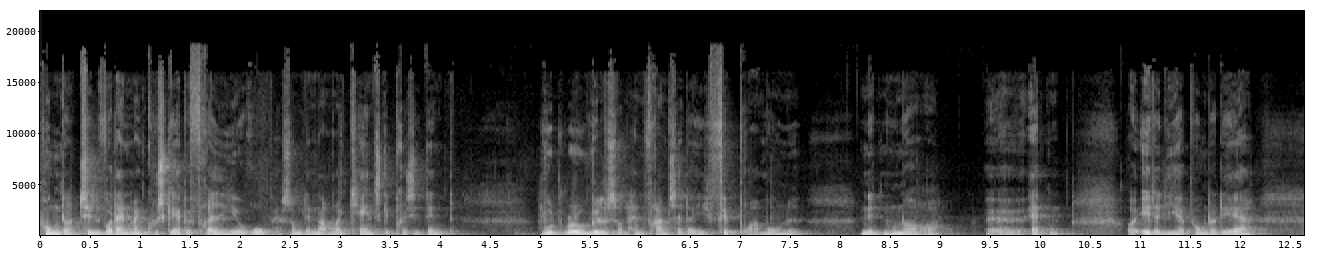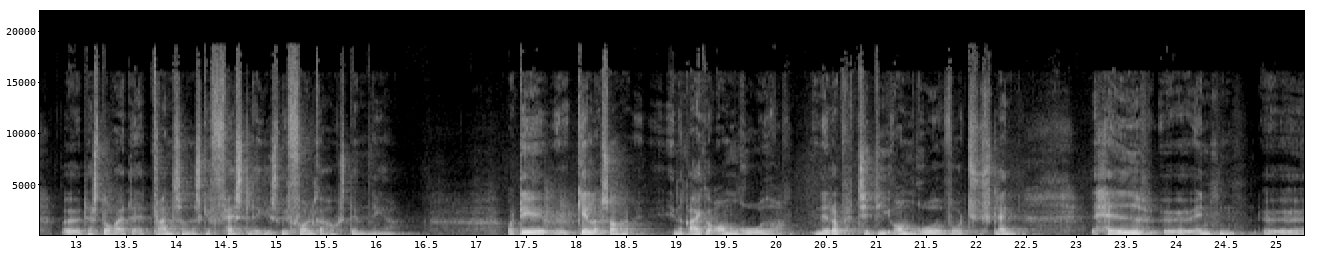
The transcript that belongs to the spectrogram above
punkter til, hvordan man kunne skabe fred i Europa, som den amerikanske præsident Woodrow Wilson han fremsætter i februar måned 1918. Og et af de her punkter, det er, øh, der står, at, at grænserne skal fastlægges ved folkeafstemninger. Og det øh, gælder så en række områder, netop til de områder, hvor Tyskland havde øh, enten øh,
